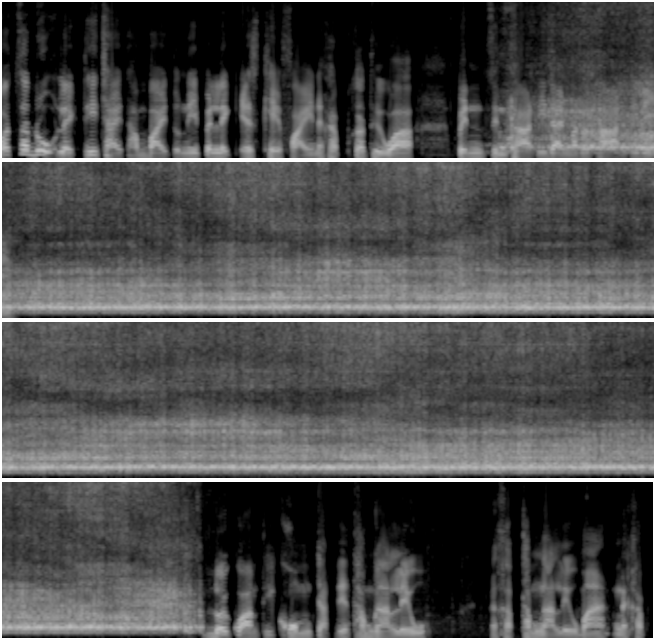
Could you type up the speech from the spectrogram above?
วัสดุเหล็กที่ใช้ทำใบตัวนี้เป็นเหล็ก SK ไฟนะครับ ก็ถือว่าเป็นสินค้าที่ได้มาตรฐานที่ดี โดยความที่คมจัดเนี่ยทำงานเร็วนะครับทำงานเร็วมากนะครับ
